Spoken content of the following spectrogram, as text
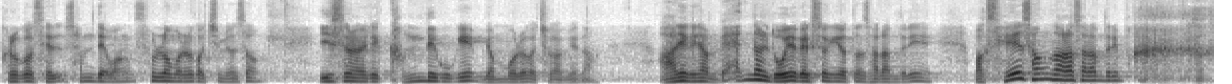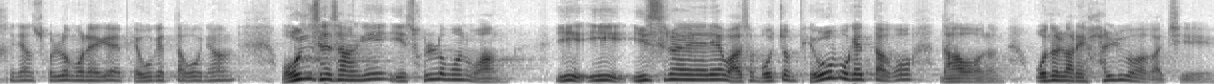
그리고 3대 왕 솔로몬을 거치면서 이스라엘이 강대국의 면모를 거쳐갑니다. 아니 그냥 맨날 노예 백성이었던 사람들이 막 세상 나라 사람들이 막 그냥 솔로몬에게 배우겠다고 그냥 온 세상이 이 솔로몬 왕, 이, 이 이스라엘에 와서 뭐 좀 배워보겠다고 나오는 오늘날의 한류와 같이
